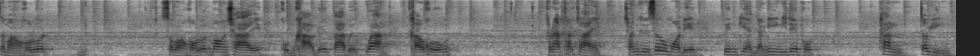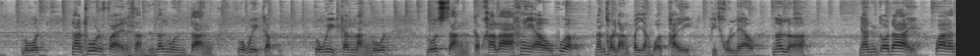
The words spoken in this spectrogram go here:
สมองของรถสมองของรถมองชายผมขาวด้วยตาเบิกกว้าง เขาโค้งคณะทักทายฉันคือเซอร์มอเดสเป็นเกียรติอย่างยิ่งที่ได้พบท่านเจ้าหญิงโรสนักโทษฝ่ายสามถึงราชวงศ์ต่างวกเวกกับวกเวกกันหลังโรส โรสสั่งกับคาร่าให้เอาพวกนั้นถอยหลังไปอย่างปลอดภัยผิดคนแล้วงั้นเหรอ งั้นก็ได้ว่ากัน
